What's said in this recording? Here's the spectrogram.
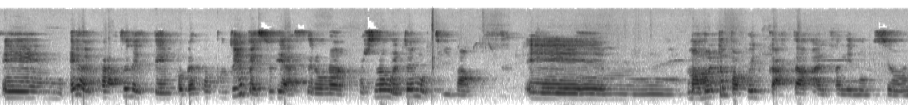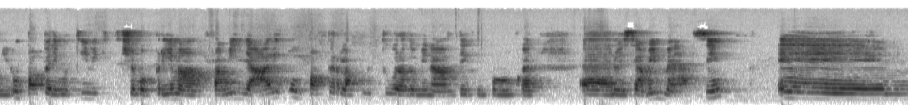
e, e, ho imparato nel tempo perché appunto io penso di essere una persona molto emotiva e, ma molto poco educata alle emozioni, un po' per i motivi che dicevo prima familiari, un po' per la cultura dominante in cui comunque eh, noi siamo immersi. E,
